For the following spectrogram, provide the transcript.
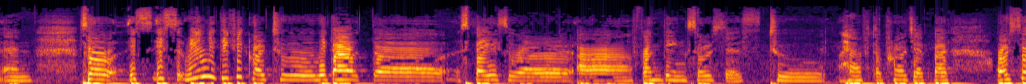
And so it's, it's really difficult to, without the space or uh, funding sources to have the project. But also,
